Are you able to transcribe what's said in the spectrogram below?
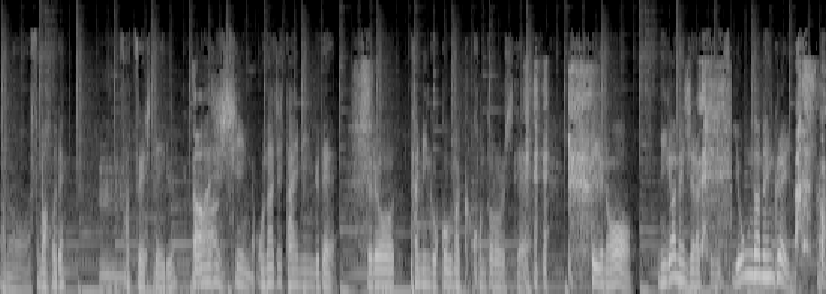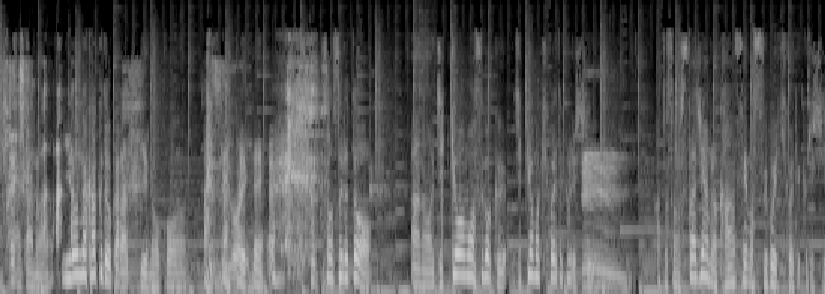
あの、スマホで撮影している。同じシーンの同じタイミングで、それを、タイミングをこううまくコントロールして、っていうのを、2画面じゃなくて4画面ぐらい、なんか。あの、いろんな角度からっていうのをこう、すごい。そうすると、あの、実況もすごく、実況も聞こえてくるし、あとそのスタジアムの歓声もすごい聞こえてくるし、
